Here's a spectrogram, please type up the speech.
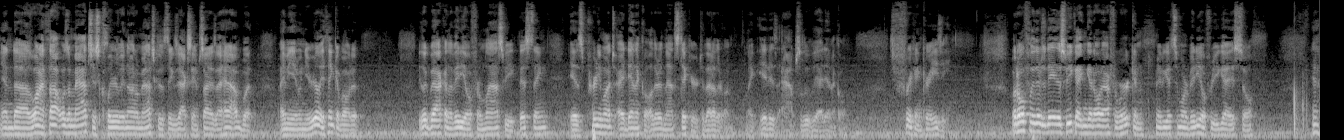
And uh, the one I thought was a match is clearly not a match because it's the exact same size I have. But I mean, when you really think about it, you look back on the video from last week. This thing is pretty much identical, other than that sticker, to that other one. Like it is absolutely identical. It's freaking crazy. But hopefully there's a day this week I can get out after work and maybe get some more video for you guys. So yeah,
